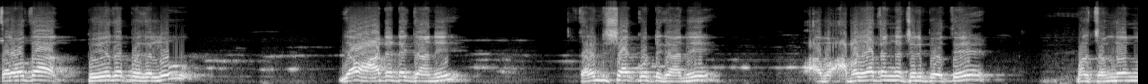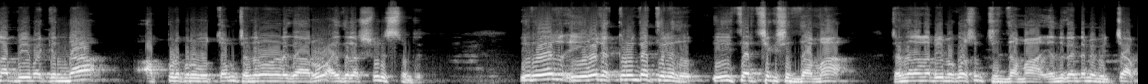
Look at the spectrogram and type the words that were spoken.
తర్వాత పేద ప్రజలు యా హార్ట్ అటాక్ కానీ కరెంటు షాక్ కొట్టి కానీ అపఘాతంగా చనిపోతే మన చంద్రన్న బీమా కింద అప్పుడు ప్రభుత్వం చంద్రబాబు గారు ఐదు లక్షలు ఇస్తుంది ఈ రోజు ఈ రోజు తెలియదు ఈ చర్చకి సిద్ధమా? చంద్రన్న బీమా కోసం సిద్ధమా? ఎందుకంటే మేము ఇచ్చాం.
